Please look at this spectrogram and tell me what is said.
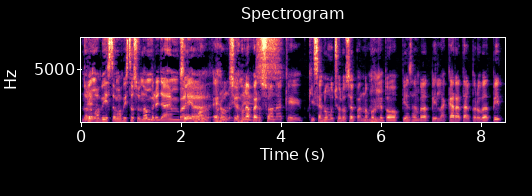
no lo hemos visto, hemos visto su nombre ya en varias es, es, una persona que quizás no muchos lo sepan, ¿no? Porque todos piensan en Brad Pitt, la cara tal, pero Brad Pitt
